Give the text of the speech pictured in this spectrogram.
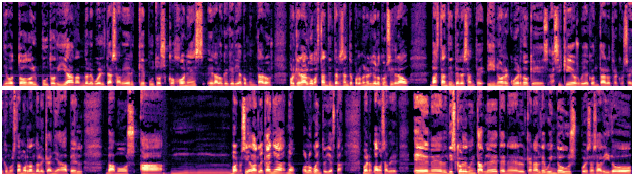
Llevo todo el puto día dándole vueltas a ver qué putos cojones era lo que quería comentaros, porque era algo bastante interesante, por lo menos yo lo he considerado bastante interesante y no recuerdo qué es, así que os voy a contar otra cosa. Y como estamos dándole caña a Apple, vamos a... Mmm, bueno, sí, a darle caña, no, os lo cuento y ya está. Bueno, vamos a ver, en el Discord de WinTablet, en el canal de Windows, pues ha salido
